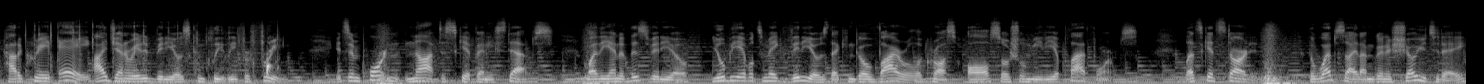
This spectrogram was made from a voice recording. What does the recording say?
how to create AI-generated videos completely for free. It's important not to skip any steps. By the end of this video, you'll be able to make videos that can go viral across all social media platforms. Let's get started. The website I'm going to show you today,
